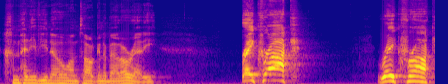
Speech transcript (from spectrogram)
Many of you know who I'm talking about already. Ray Kroc. Ray Kroc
